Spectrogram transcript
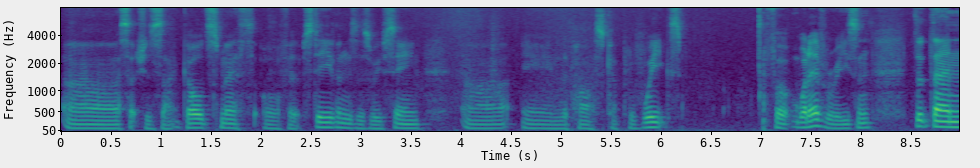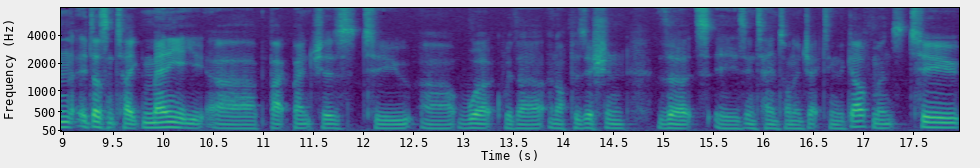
uh, such as Zac Goldsmith or Philip Stevens, as we've seen uh, in the past couple of weeks for whatever reason, that then it doesn't take many uh, backbenchers to uh, work with a, an opposition that is intent on ejecting the government to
